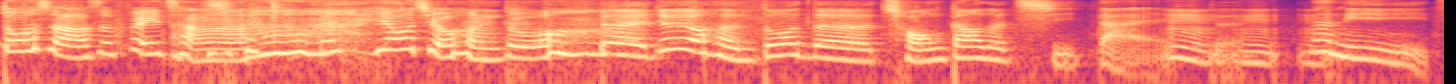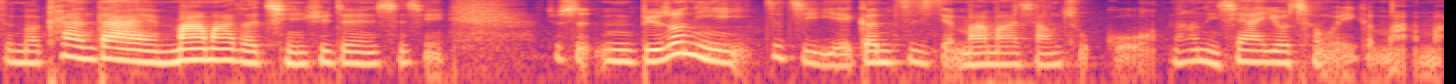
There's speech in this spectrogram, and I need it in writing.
多少，是非常啊，要求很多，对，就有很多的崇高的期待。嗯，对，嗯，那你怎么看待妈妈的情绪这件事情？就是嗯，比如说你自己也跟自己的妈妈相处过，然后你现在又成为一个妈妈，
